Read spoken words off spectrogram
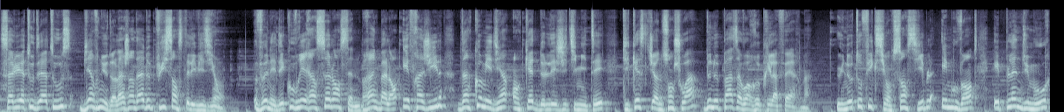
Salut à toutes et à tous, bienvenue dans l'agenda de Puissance Télévision. Venez découvrir un seul en scène brinque-ballant et fragile d'un comédien en quête de légitimité qui questionne son choix de ne pas avoir repris la ferme. Une autofiction sensible, émouvante et pleine d'humour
